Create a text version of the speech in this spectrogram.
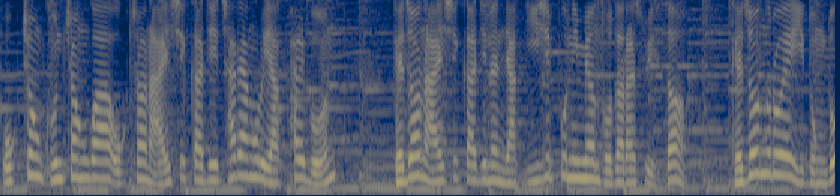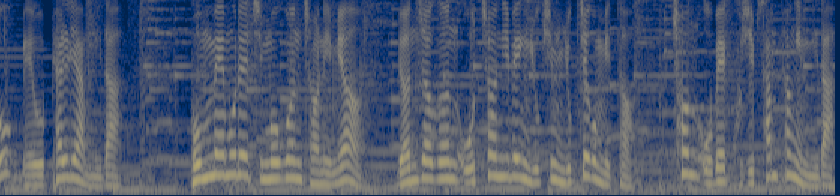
옥천 군청과 옥천 IC까지 차량으로 약 8분, 대전 IC까지는 약 20분이면 도달할 수 있어 대전으로의 이동도 매우 편리합니다. 본 매물의 지목은 전이며 면적은 5,266제곱미터, 1,593평입니다.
